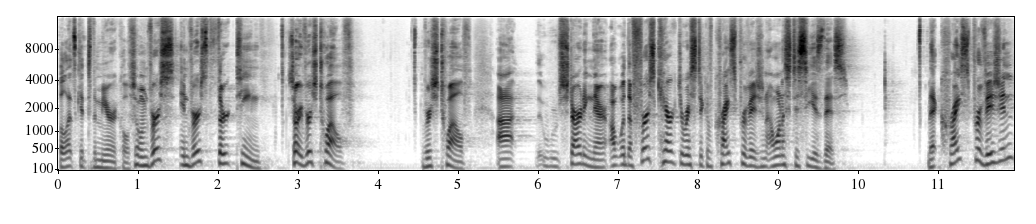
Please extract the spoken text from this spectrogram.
But let's get to the miracle. So in verse, in verse 13, sorry, verse 12, verse 12, uh, starting there, uh, what the first characteristic of Christ's provision I want us to see is this that Christ's provision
